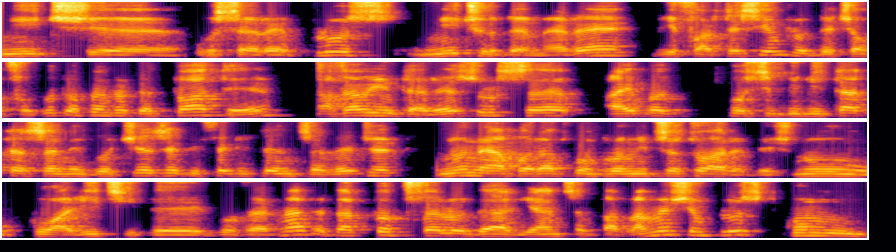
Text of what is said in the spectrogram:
nici USR Plus, nici UDMR. E foarte simplu de ce au făcut-o, pentru că toate aveau interesul să aibă posibilitatea să negocieze diferite înțelegeri, nu neapărat compromițătoare, deci nu coaliții de guvernare, dar tot felul de alianțe în Parlament și în plus, cum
